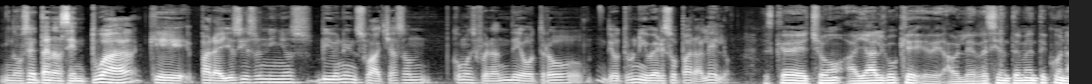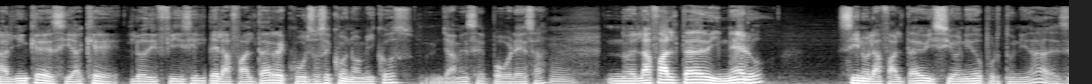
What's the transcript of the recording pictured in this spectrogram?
no sé, tan acentuada, que para ellos si esos niños viven en Suacha son como si fueran de otro, de otro universo paralelo. Es que de hecho hay algo que eh, hablé recientemente con alguien que decía que lo difícil de la falta de recursos económicos, llámese pobreza, mm. no es la falta de dinero, sino la falta de visión y de oportunidades.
